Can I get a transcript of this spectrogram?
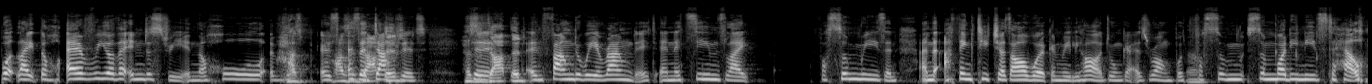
but like the every other industry in the whole of the, Has- has, has has adapted. adapted, Has to- adapted. and found a way around it. And it seems like for some reason, and I think teachers are working really hard. Don't get us wrong, but for some somebody needs to help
